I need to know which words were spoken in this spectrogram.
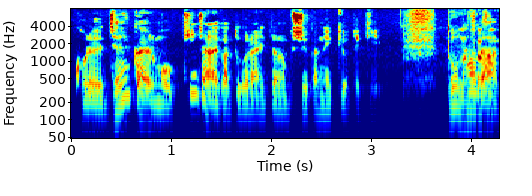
これ前回よりも大きいんじゃないかってぐらいにトランプ集会熱狂的。どうなんですか？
